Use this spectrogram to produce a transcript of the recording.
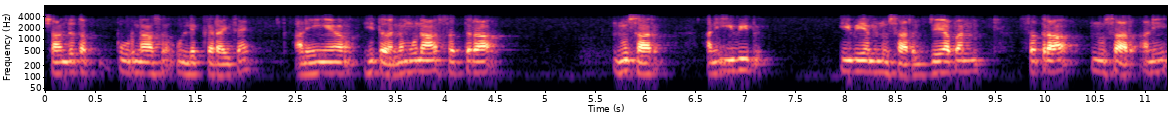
शांततापूर्ण असं उल्लेख करायचा आहे. आणि इथं नमुना सतरा नुसार आणि ई व्ही ई व्ही एमनुसार जे आपण सतरानुसार आणि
